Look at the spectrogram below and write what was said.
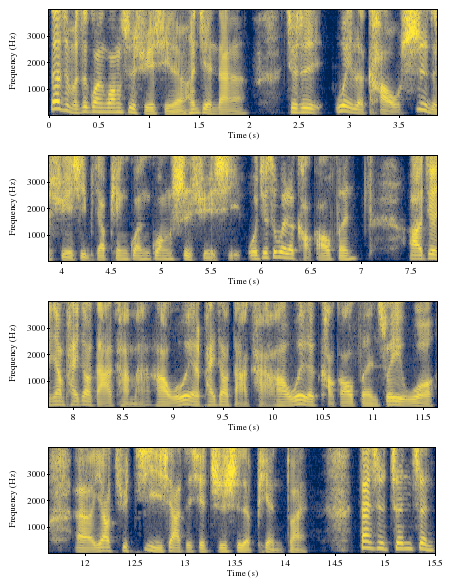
那什么是观光式学习呢？很简单啊，就是为了考试的学习比较偏观光式学习。我就是为了考高分啊，就很像拍照打卡嘛。啊，我为了拍照打卡啊，为了考高分，所以我呃要去记一下这些知识的片段。但是真正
